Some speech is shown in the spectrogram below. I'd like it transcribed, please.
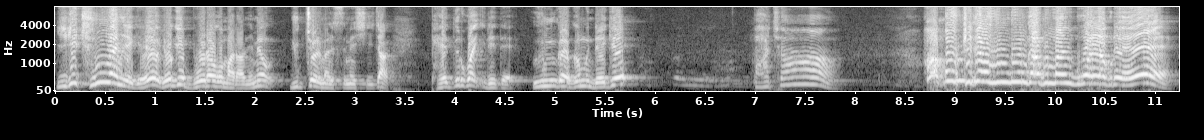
이게 중요한 얘기예요. 여기 뭐라고 말하냐면 6절 말씀의 시작. 베드로가 이르되 은과 금은 내게 맞아. 아, 뭐 기대가 은과 금만 뭐 하려고 그래.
